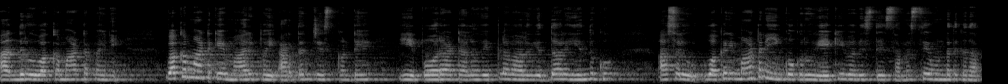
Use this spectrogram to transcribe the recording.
అందరూ ఒక మాటపైనే ఒక మాటకే మారిపోయి అర్థం చేసుకుంటే ఈ పోరాటాలు విప్లవాలు యుద్ధాలు ఎందుకు? అసలు ఒకరి మాటని ఇంకొకరు ఏకీభవిస్తే సమస్య ఉండదు కదా.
